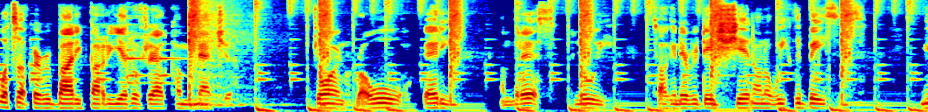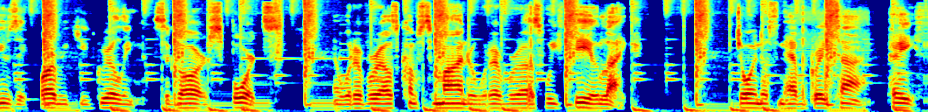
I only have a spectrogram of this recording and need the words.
What's up, everybody? Parrilleros Real coming at you. Join Raul, Eddie, Andres, Louis, talking everyday shit on a weekly basis. Music, barbecue, grilling, cigars, sports, and whatever else comes to mind or whatever else we feel like. Join us and have a great time. Peace.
